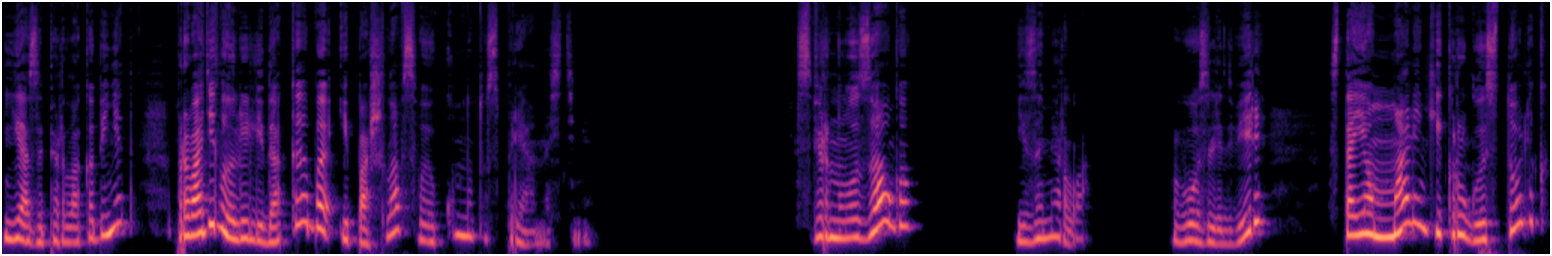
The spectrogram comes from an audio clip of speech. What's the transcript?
Я заперла кабинет, проводила Лили до Кэба и пошла в свою комнату с пряностями. Свернула за угол и замерла. Возле двери стоял маленький круглый столик,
